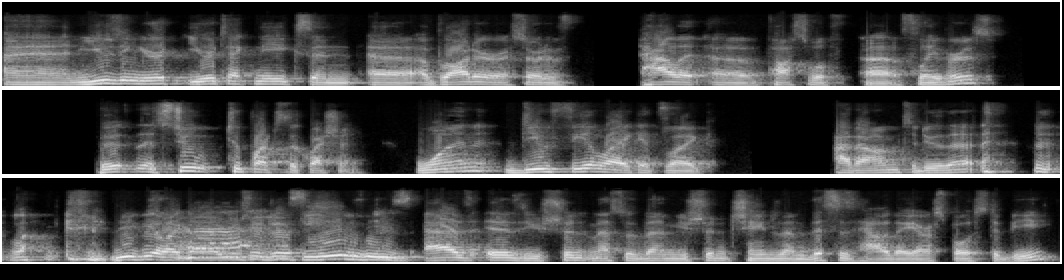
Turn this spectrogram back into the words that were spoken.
And using your your techniques and uh, a broader sort of palette of possible uh, flavors. There's two two parts of the question. One, do you feel like it's like haram to do that? like, do you feel like oh, you should just leave these as is? You shouldn't mess with them. You shouldn't change them. This is how they are supposed to be.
